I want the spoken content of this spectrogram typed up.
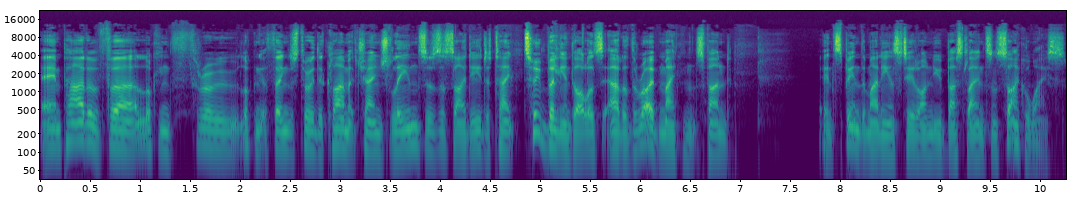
And part of uh, looking through, looking at things through the climate change lens is this idea to take $2 billion out of the road maintenance fund and spend the money instead on new bus lanes and cycleways.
